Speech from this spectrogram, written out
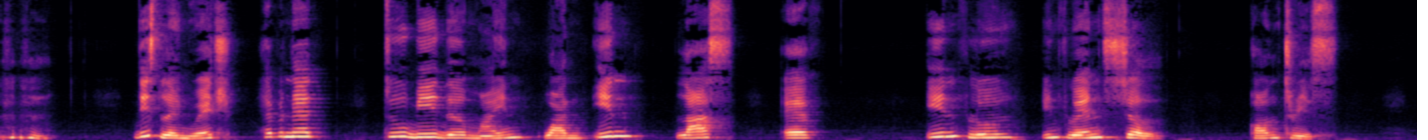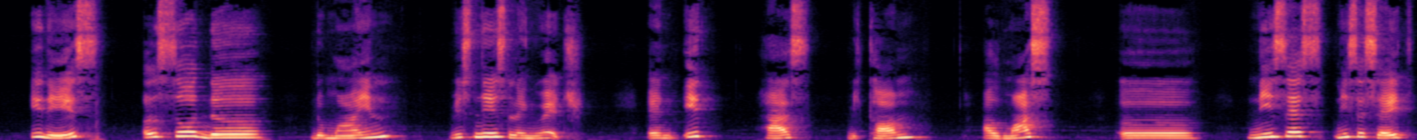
this language happened to be the main one in last F influ- influential countries. It is also the domain business language and it has become almost a necessity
